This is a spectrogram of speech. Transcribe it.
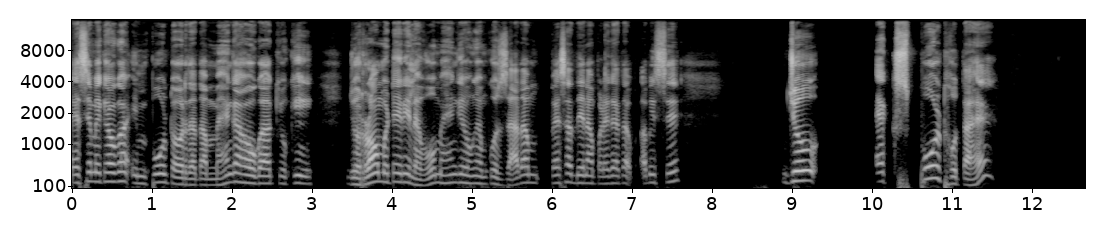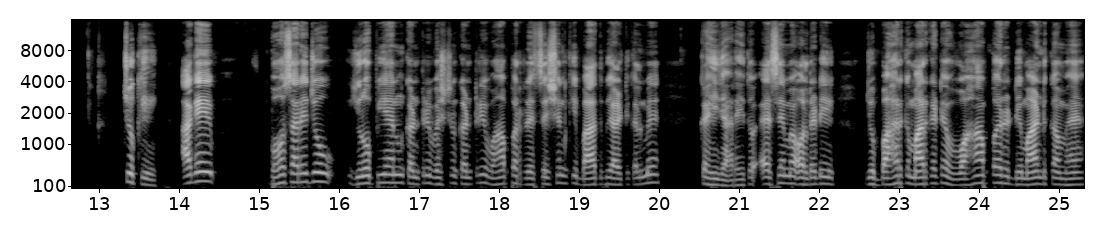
ऐसे में क्या होगा? इम्पोर्ट और ज़्यादा महँगा होगा, क्योंकि जो रॉ मटेरियल है वो महँगे होंगे, हमको ज़्यादा पैसा देना पड़ेगा। तब, अब इससे जो एक्सपोर्ट होता है, चूँकि आगे बहुत सारे जो यूरोपियन कंट्री वेस्टर्न कंट्री वहाँ पर रिसेशन की बात भी आर्टिकल में कही जा रही तो ऐसे में ऑलरेडी जो बाहर के मार्केट है, वहाँ पर डिमांड कम है।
